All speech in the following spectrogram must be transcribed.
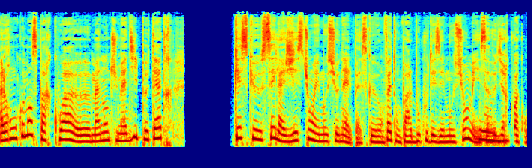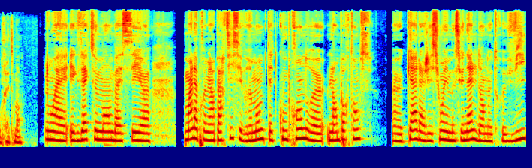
Alors on commence par quoi, euh, Manon? Tu m'as dit peut-être qu'est-ce que c'est la gestion émotionnelle? Parce qu'en en fait on parle beaucoup des émotions, mais ça veut dire quoi concrètement? Ouais, exactement. Bah c'est moi la première partie, c'est vraiment peut-être comprendre l'importance euh, la gestion émotionnelle dans notre vie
